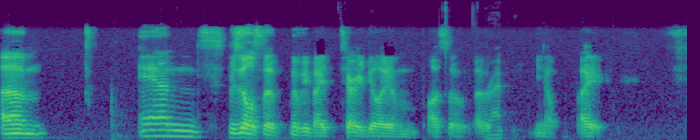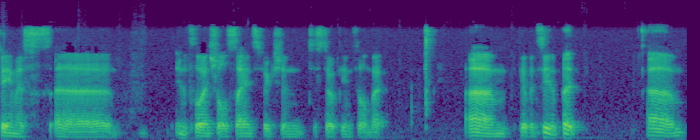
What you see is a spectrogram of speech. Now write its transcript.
Um, and Brazil's the movie by Terry Gilliam, also a, Right. you know, a famous, uh, influential science fiction dystopian film. that um, if you haven't seen it, but um,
